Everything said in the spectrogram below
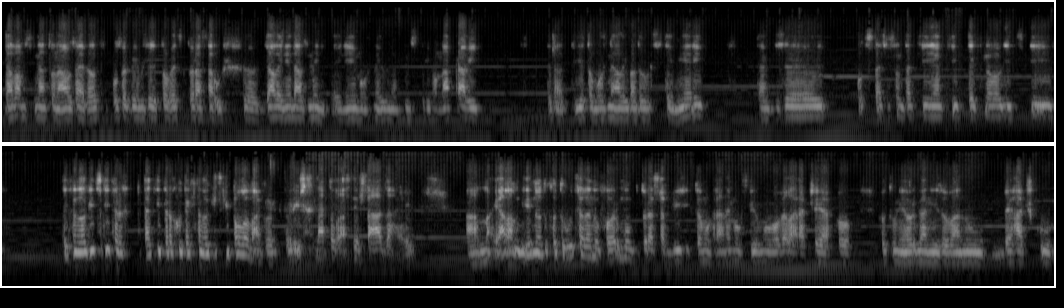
dávam si na to naozaj veľký pozor. Viem, že je to vec, ktorá sa už e, ďalej nedá zmeniť. Nie je možné ju nejakým strihom napraviť. Teda je to možné ale iba do určitej miery. Takže v podstate som taký nejaký technologický technologický, taký trochu technologický polomagor, ktorý na to vlastne vsádza. A ja mám jednoducho tú ucelenú formu, ktorá sa blíži k tomu hranému filmu oveľa radšej ako, ako tú neorganizovanú behačku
